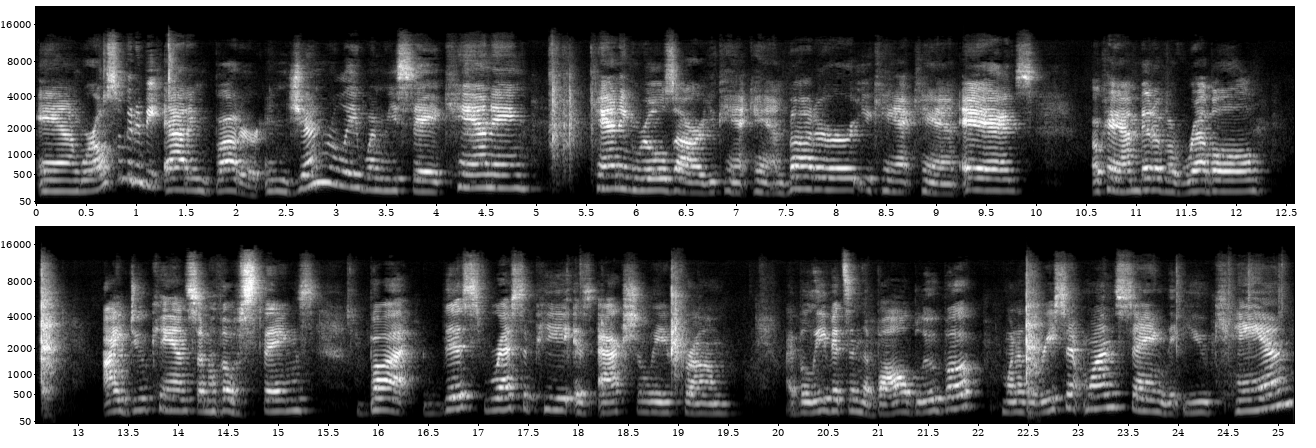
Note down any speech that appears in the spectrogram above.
And we're also going to be adding butter. And generally, when we say canning, canning rules are you can't can butter, you can't can eggs, Okay, I'm a bit of a rebel. I do can some of those things, but this recipe is actually from, I believe it's in the Ball Blue Book, one of the recent ones, saying that you can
